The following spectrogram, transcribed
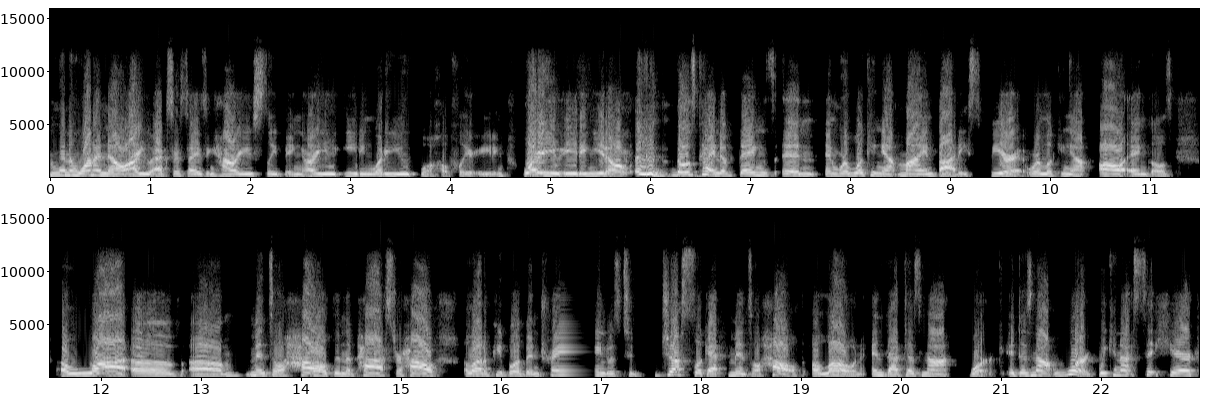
I'm going to want to know are you exercising? How are you sleeping? Are you eating? What are you well, hopefully you're eating. What are you eating? You know, those kind of things and and we're looking at mind, body, spirit. We're looking at all angles. A lot of um, mental health in the past or how a lot of people have been trained was to just look at mental health alone and that does not work. It does not work. We cannot sit here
